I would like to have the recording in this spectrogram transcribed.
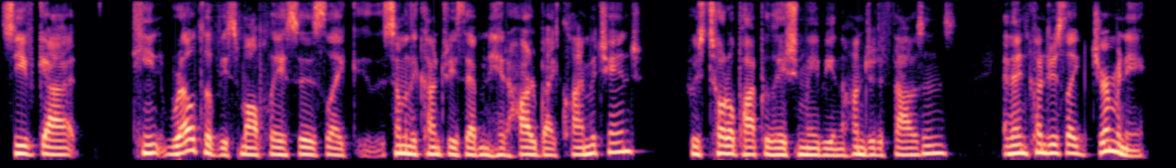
So you've got teen, relatively small places like some of the countries that have been hit hard by climate change, whose total population may be in the hundreds of thousands, and then countries like Germany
